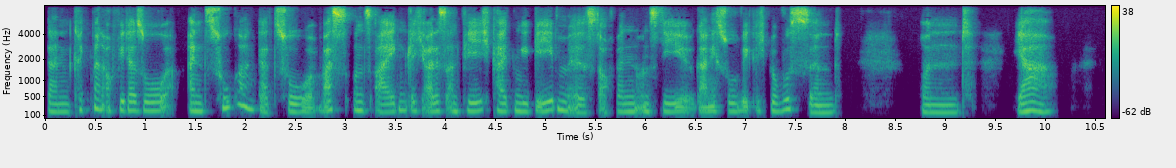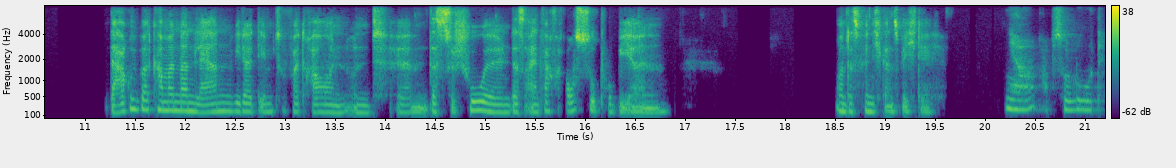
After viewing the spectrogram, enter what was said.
Dann kriegt man auch wieder so einen Zugang dazu, was uns eigentlich alles an Fähigkeiten gegeben ist, auch wenn uns die gar nicht so wirklich bewusst sind. Und ja, darüber kann man dann lernen, wieder dem zu vertrauen und ähm, das zu schulen, das einfach auszuprobieren. Und das finde ich ganz wichtig. Ja, absolut.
